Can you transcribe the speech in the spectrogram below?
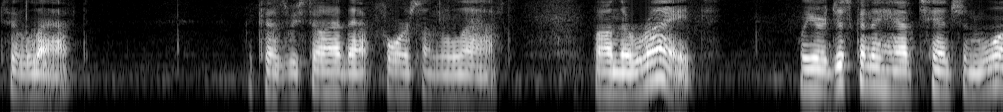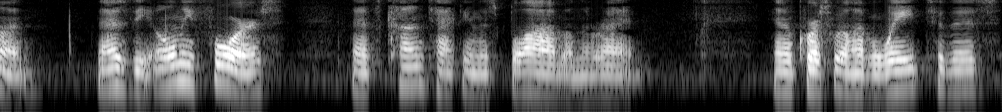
to the left, because we still have that force on the left. But on the right, we are just going to have tension 1. That is the only force that's contacting this blob on the right. And of course we'll have a weight to this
